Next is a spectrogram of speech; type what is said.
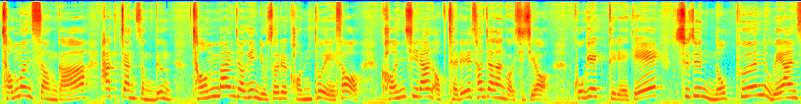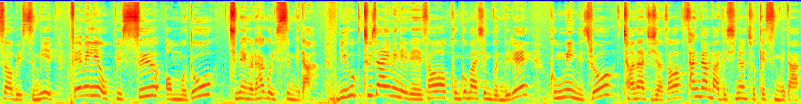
전문성과 확장성 등 전반적인 요소를 검토해서 건실한 업체를 선정한 것이지요. 고객들에게 수준 높은 외환 서비스 및 패밀리 오피스 업무도 진행을 하고 있습니다. 미국 투자이민에 대해서 궁금하신 분들은 국민 위주로 전화 주셔서 상담 받으시면 좋겠습니다.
